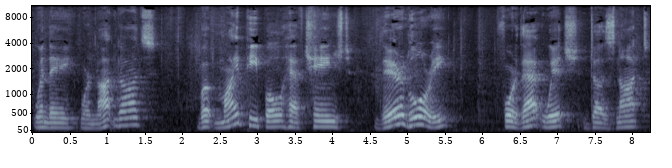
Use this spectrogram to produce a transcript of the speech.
when they were not gods? But my people have changed their glory for that which does not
